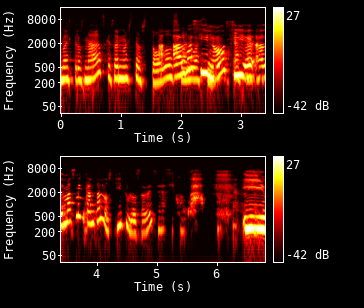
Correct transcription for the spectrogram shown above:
nuestros nadas, que son nuestros todos. algo, así, ¿no? Sí, eh, además me encantan los títulos, ¿sabes? Así como, wow. Y,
